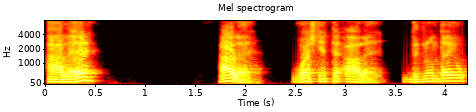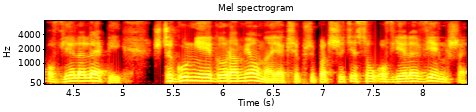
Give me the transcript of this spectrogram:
ale, ale, właśnie te ale wyglądają o wiele lepiej. Szczególnie jego ramiona, jak się przypatrzycie, są o wiele większe.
